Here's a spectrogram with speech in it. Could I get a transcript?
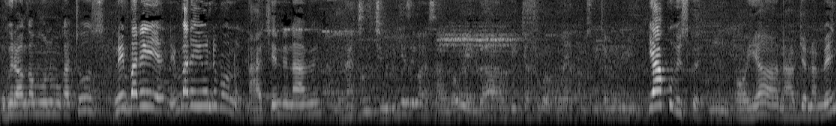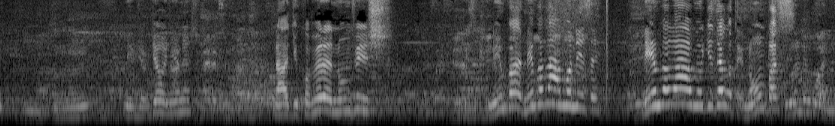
ngo irangamuntu mu gatuza. Nimba ariye nimba ariye undi muntu. Nta kindi namenye nta kindi kintu bigeze bahasanga wenda nk'icyo ashobora kuba yakubiswe cyangwa n'ibindi? Yakubiswe? Oya ntabyo namenye Mhm. ni byo byonyine. Nta gikomere numvishe nimba nimba bamunize. Nimba bamugize gute numva ku se ruhande rwanyu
